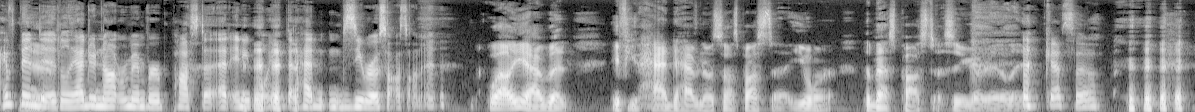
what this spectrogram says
I've been to. Italy. I do not remember pasta at any point that had zero sauce on it. well, yeah, but if you had to have no sauce pasta, you want the best pasta, so you go to Italy. I guess so.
